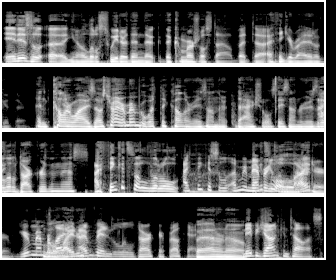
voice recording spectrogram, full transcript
it is uh, you know a little sweeter than the the commercial style, but uh, I think you're right. It'll get there. And color wise, I was trying to remember what the color is on the, the actual saison rue. Is it a little darker than this? I think it's a little. I think it's. A, I'm remembering a little, dark- lighter. You remember A little lighter? lighter? I've read it a little darker, but okay. But I don't know. Maybe John can tell us.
